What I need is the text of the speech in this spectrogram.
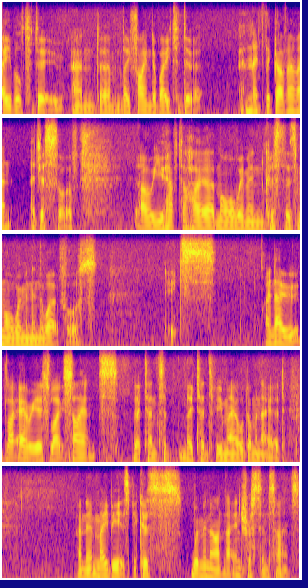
able to do and um, they find a way to do it. And if the government are just sort of, oh, you have to hire more women because there's more women in the workforce, it's. I know, like areas like science, they tend to they tend to be male dominated, and it, maybe it's because women aren't that interested in science.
